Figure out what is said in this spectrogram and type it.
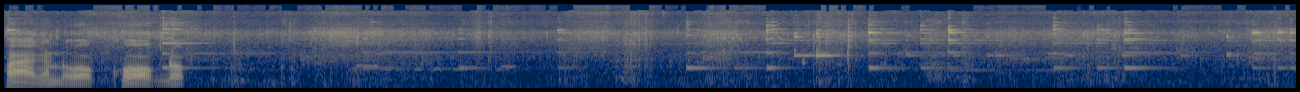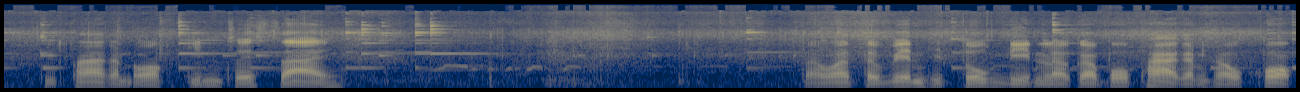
พากันออกขอกดอก สิพากันออกกินสายๆแต่ว่าตะเว้นที่ตกดินแล้วก็พวกพากันเขาคอก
